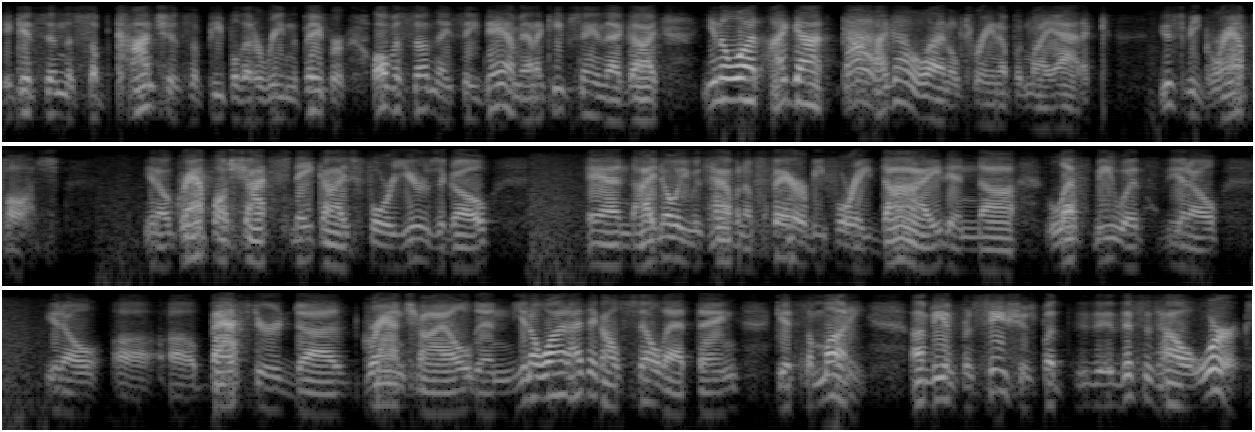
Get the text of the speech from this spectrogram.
it gets in the subconscious of people that are reading the paper. All of a sudden they say, "Damn, man, I keep saying that guy. You know what? I got God, I got a Lionel train up in my attic. It used to be Grandpa's. You know, Grandpa shot Snake Eyes four years ago, and I know he was having an affair before he died, and uh, left me with you know, you know, uh, a bastard uh, grandchild. And you know what? I think I'll sell that thing, get some money. I'm being facetious, but th- this is how it works.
